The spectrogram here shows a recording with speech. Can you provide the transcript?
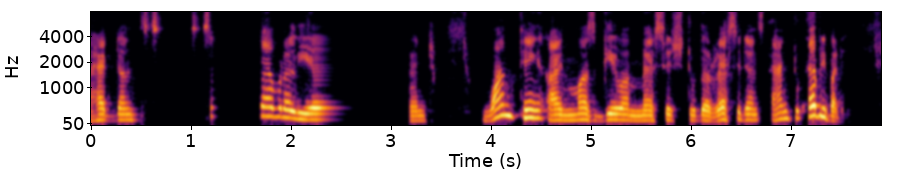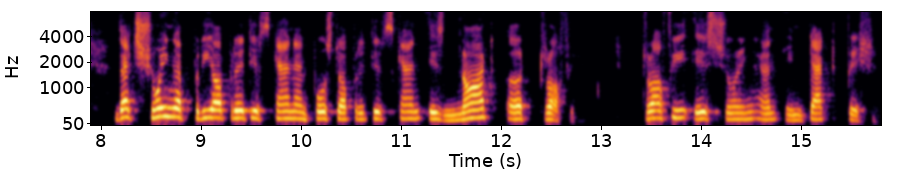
had done several years. One thing I must give a message to the residents and to everybody. that showing a preoperative scan and postoperative scan is not a trophy. Trophy is showing an intact patient.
